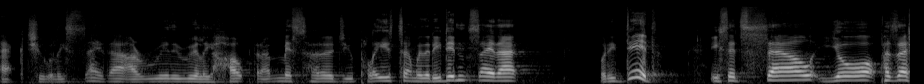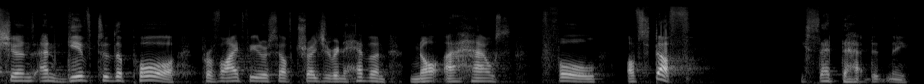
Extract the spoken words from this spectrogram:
actually say that? I really, really hope that I misheard you. Please tell me that he didn't say that, but he did. He said, Sell your possessions and give to the poor. Provide for yourself treasure in heaven, not a house full of stuff. He said that, didn't he?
